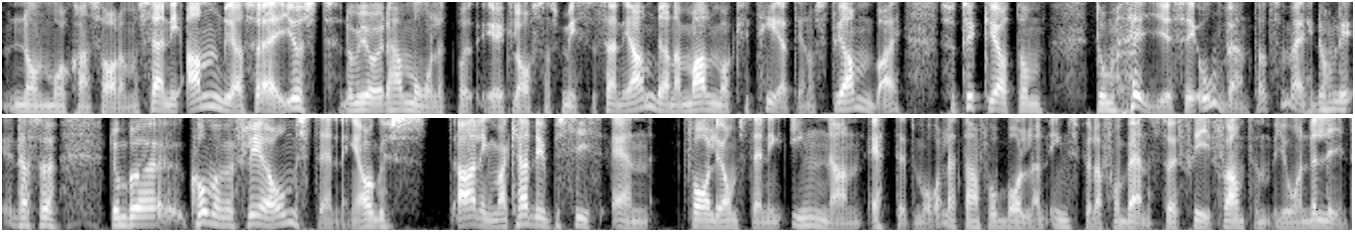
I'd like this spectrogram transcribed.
någon målchans har de. Och sen i andra så är just, de gör ju det här målet på Erik Larssons miss. Och sen i andra när Malmö har kvitterat genom Strandberg så tycker jag att de, de höjer sig oväntat för mig. De, alltså, de börjar komma med flera omställningar. August Arlingmark hade ju precis en farlig omställning innan 1-1 målet. Han får bollen inspelad från vänster och är fri framför Johan Dahlin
